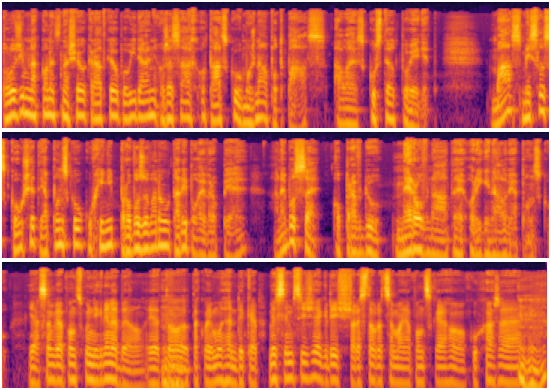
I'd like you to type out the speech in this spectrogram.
Položím nakonec našeho krátkého povídání o řasách otázku možná pod pás, ale zkuste odpovědět. Má smysl zkoušet japonskou kuchyni provozovanou tady po Evropě, anebo se opravdu nerovná té originál v Japonsku? Já jsem v Japonsku nikdy nebyl. Je to mm-hmm. takový můj handicap. Myslím si, že když restaurace má japonského kuchaře mm-hmm.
